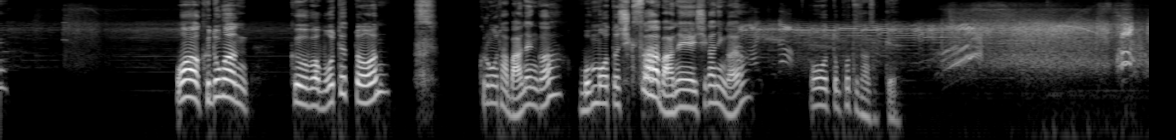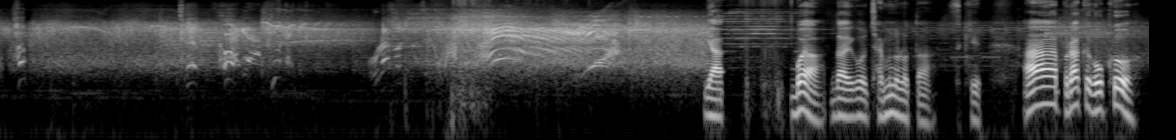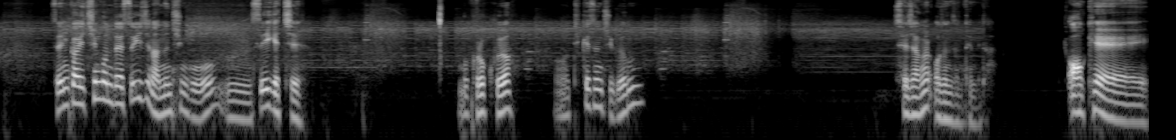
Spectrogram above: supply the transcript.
와, 그동안, 그, 막, 못했던, 그런 거 다 만회인가? 못 먹었던 식사 만회 시간인가요? 어, 또 포트 다섯 개. 야, 뭐야? 나 이거 잘못 눌렀다. 스킵. 아, 브라크 고쿠. 센카이 친구인데 쓰이진 않는 친구. 음, 쓰이겠지. 뭐 그렇고요. 어, 티켓은 지금 세 장을 얻은 상태입니다. 오케이.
